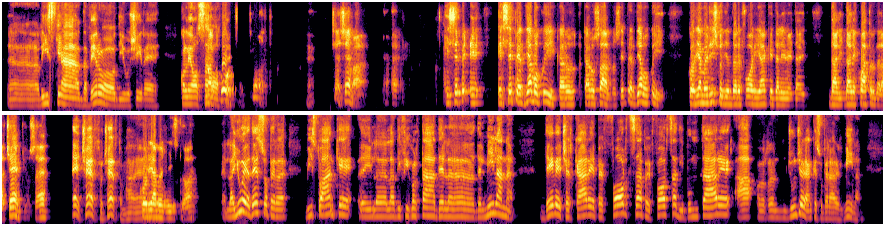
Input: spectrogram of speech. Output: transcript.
Eh, rischia davvero di uscire con le ossa ma rotte. Certo, certo. Eh. Cioè, cioè, ma, eh, e, se, e, e, se, perdiamo qui, caro, caro, Salvo, se perdiamo qui, corriamo il rischio di andare fuori anche dalle, dai, dalle, dalle 4 della Champions. Eh, eh certo, certo. Ma, eh, corriamo il rischio. Eh. La Juve adesso, per, visto anche il, la difficoltà del, del Milan, deve cercare per forza, per forza di puntare a raggiungere e anche superare il Milan.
